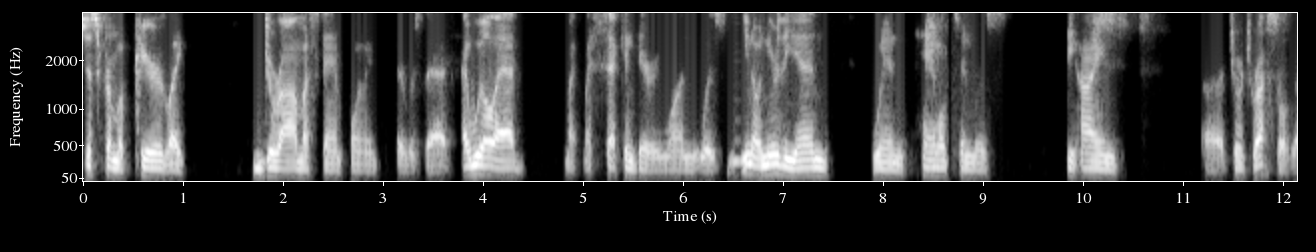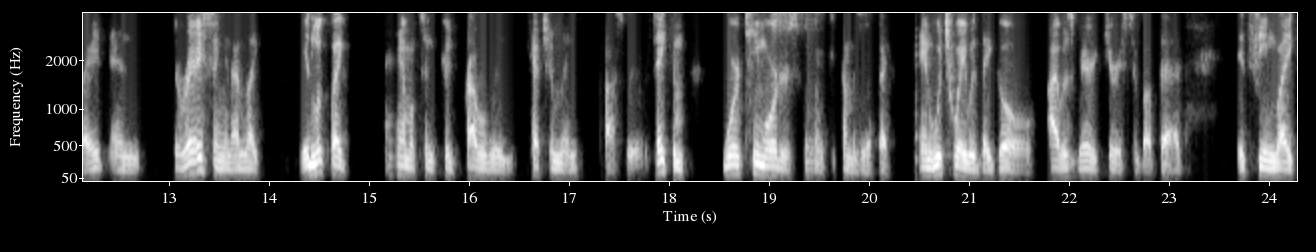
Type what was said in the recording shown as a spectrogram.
just from a pure like drama standpoint, there was that. I will add my, my secondary one was, you know, near the end, when Hamilton was behind uh, George Russell, right? And they're racing, and I'm like, it looked like Hamilton could probably catch him and possibly overtake him. Were team orders going to come into effect, and which way would they go? I was very curious about that. It seemed like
